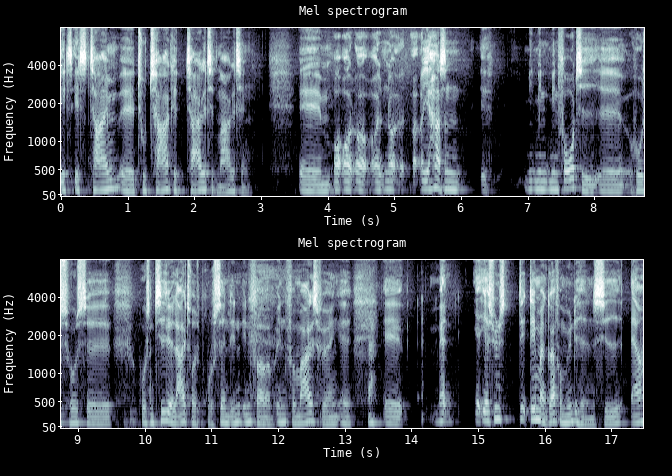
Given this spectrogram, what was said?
It's, it's time uh, to target targeted marketing. Øhm, og, og, og, og, når, og jeg har sådan... Øh, min, min, min fortid øh, hos, hos, øh, hos en tidligere legetøjsproducent inden, inden, for, inden for markedsføring. Øh, Ja. øh, man, jeg, jeg synes, det, det man gør fra myndighedens side, er,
